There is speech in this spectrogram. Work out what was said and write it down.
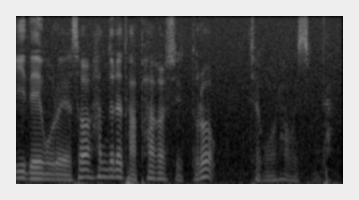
이 내용으로 해서 한눈에 다 파악할 수 있도록 제공을 하고 있습니다.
